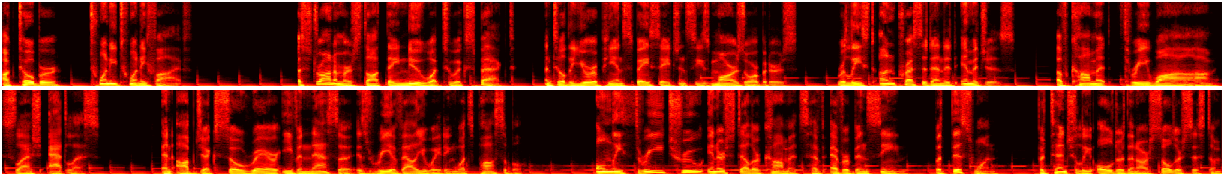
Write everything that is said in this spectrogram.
October 2025. Astronomers thought they knew what to expect until the European Space Agency's Mars orbiters released unprecedented images of Comet 3I/Atlas, an object so rare even NASA is re-evaluating what's possible. Only three true interstellar comets have ever been seen, but this one, potentially older than our solar system,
